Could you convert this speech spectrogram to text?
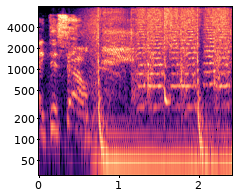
Check this out.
